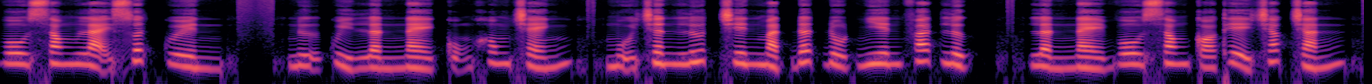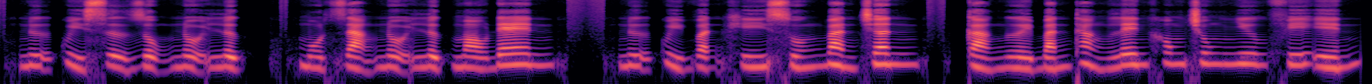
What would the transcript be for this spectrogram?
vô song lại xuất quyền. Nữ quỷ lần này cũng không tránh, mũi chân lướt trên mặt đất đột nhiên phát lực. Lần này vô song có thể chắc chắn, nữ quỷ sử dụng nội lực, một dạng nội lực màu đen. Nữ quỷ vận khí xuống bàn chân, cả người bắn thẳng lên không trung như phi yến.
